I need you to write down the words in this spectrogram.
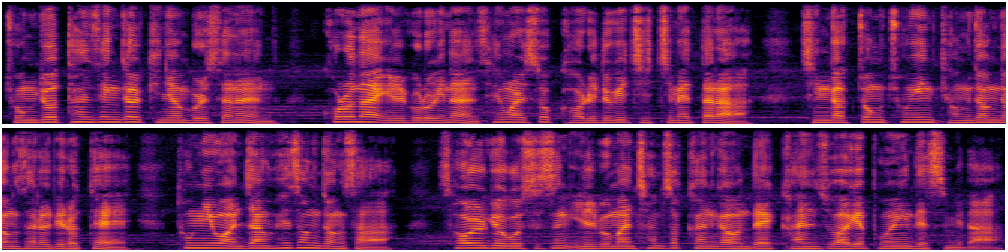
종조 탄생절 기념불사는 코로나19로 인한 생활 속 거리두기 지침에 따라 진각종 총인 경정정사를 비롯해 통리원장 회성정사, 서울교구 스승 일부만 참석한 가운데 간소하게 봉행됐습니다.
